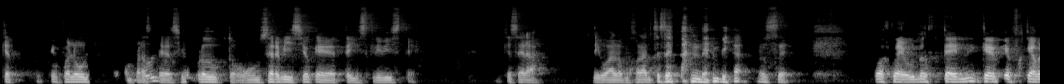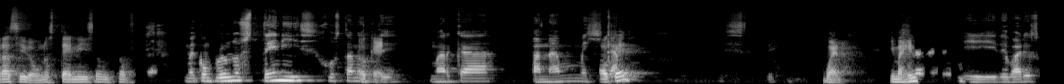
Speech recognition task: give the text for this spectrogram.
¿Qué, fue lo último que compraste? un producto o un servicio que te inscribiste. ¿Qué será? Digo, a lo mejor antes de pandemia, no sé. O sea, unos tenis, ¿qué, habrá sido? ¿Unos tenis? Me compré unos tenis, justamente. Marca Panam mexicana. Este. Bueno, imagínate. Y de varios.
